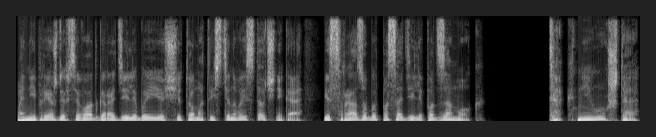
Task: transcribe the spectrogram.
они прежде всего отгородили бы ее щитом от истинного источника и сразу бы посадили под замок. Так неужто?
